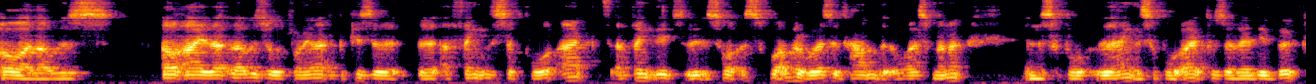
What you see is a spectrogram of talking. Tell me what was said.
Oh, that was. Oh, aye, that, that was really funny. That because the, the, I think the support act, I think they, it's what- it's whatever it was, it happened at the last minute, and the support, I think the support act was already booked.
